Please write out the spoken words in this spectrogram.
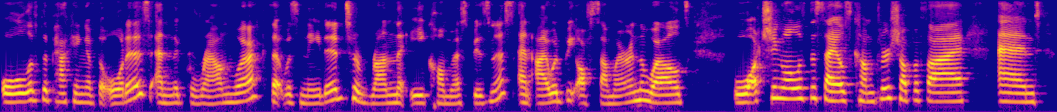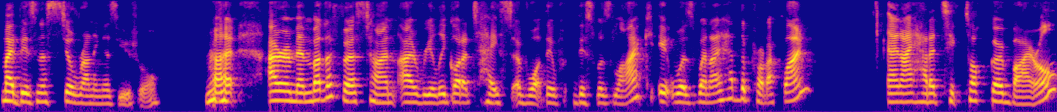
all of the packing of the orders and the groundwork that was needed to run the e commerce business. And I would be off somewhere in the world watching all of the sales come through Shopify and my business still running as usual. right? I remember the first time I really got a taste of what this was like. It was when I had the product line and I had a TikTok go viral.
